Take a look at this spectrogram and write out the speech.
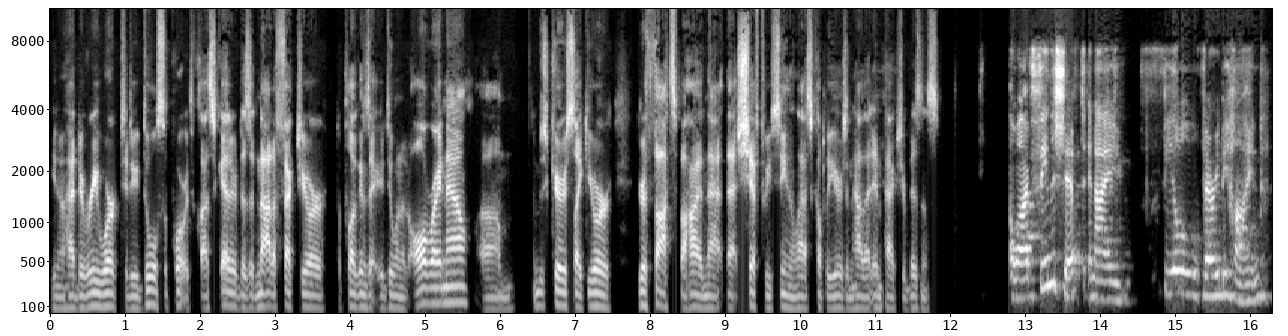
you know had to rework to do dual support with Classic Editor? Does it not affect your the plugins that you're doing at all right now? Um, I'm just curious, like your your thoughts behind that that shift we've seen in the last couple of years and how that impacts your business. Well, I've seen the shift, and I feel very behind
